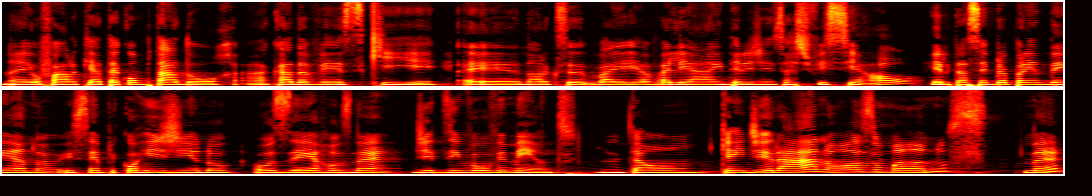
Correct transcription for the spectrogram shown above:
né, eu falo que até computador, a cada vez que, é, na hora que você vai avaliar a inteligência artificial, ele está sempre aprendendo e sempre corrigindo os erros, né, de desenvolvimento. Então, quem dirá nós humanos, né?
